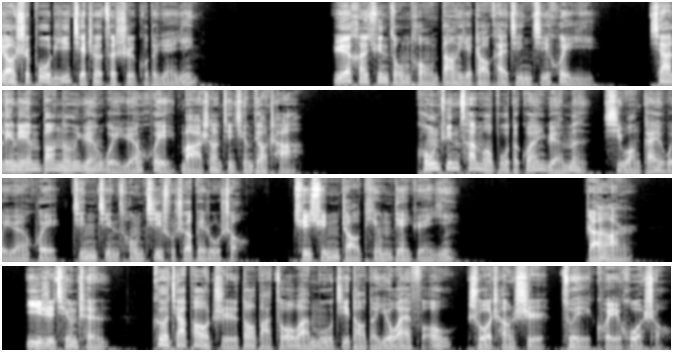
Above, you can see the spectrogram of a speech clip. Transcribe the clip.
表示不理解这次事故的原因。约翰逊总统当夜召开紧急会议，下令联邦能源委员会马上进行调查。空军参谋部的官员们希望该委员会仅仅从技术设备入手，去寻找停电原因。然而，翌日清晨，各家报纸都把昨晚目击到的 UFO 说成是罪魁祸首。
